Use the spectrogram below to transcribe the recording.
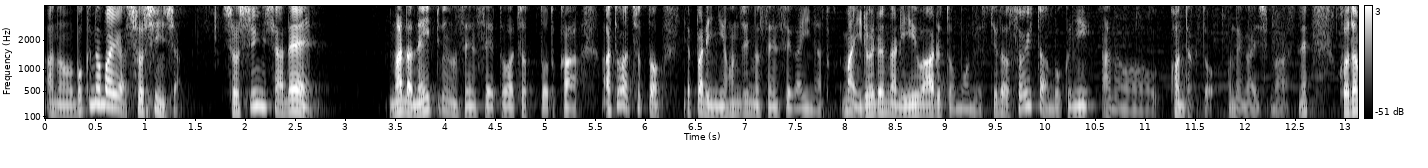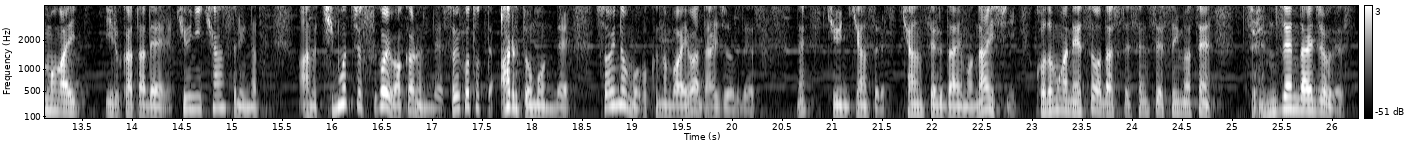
あの僕の場合は初心者初心者でまだネイティブの先生とはちょっととかあとはちょっとやっぱり日本人の先生がいいなとかまあいろいろな理由はあると思うんですけどそういう人は僕にあのコンタクトお願いしますね。子供がいる方で急にキャンセルになってあの気持ちはすごいわかるんでそういうことってあると思うんでそういうのも僕の場合は大丈夫です。ね、急にキャンセルキャンセル代もないし子供が熱を出して先生すいません。全然大丈夫です。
